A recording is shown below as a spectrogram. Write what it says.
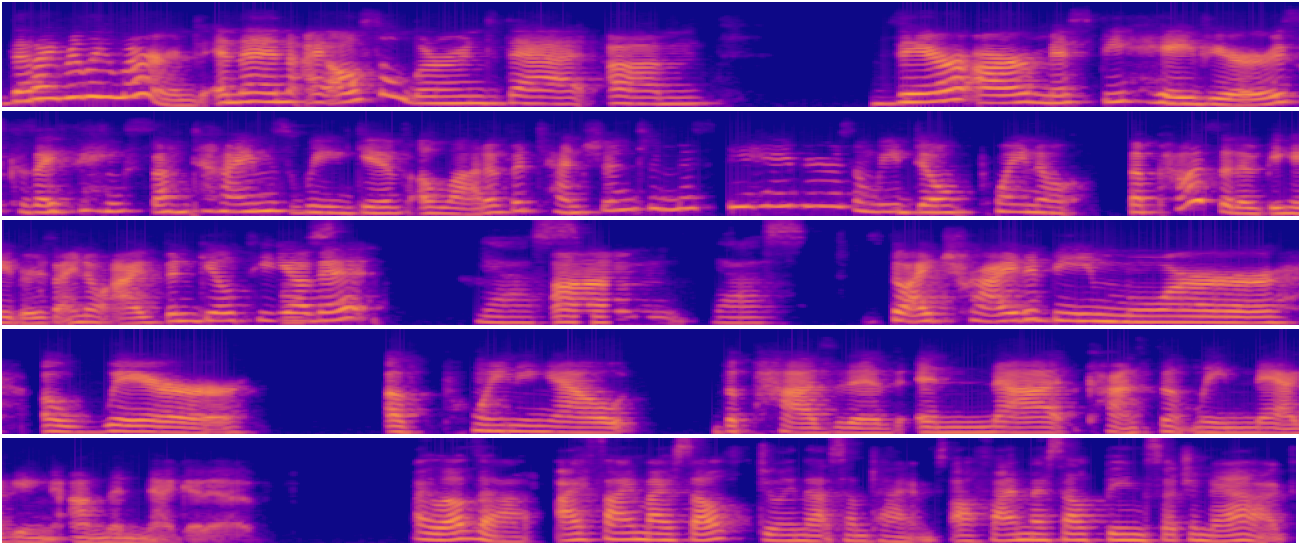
that I really learned. And then I also learned that um there are misbehaviors because I think sometimes we give a lot of attention to misbehaviors and we don't point out the positive behaviors. I know I've been guilty yes. of it. Yes. Um yes. So I try to be more aware of pointing out the positive and not constantly nagging on the negative. I love that. I find myself doing that sometimes. I'll find myself being such a nag.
